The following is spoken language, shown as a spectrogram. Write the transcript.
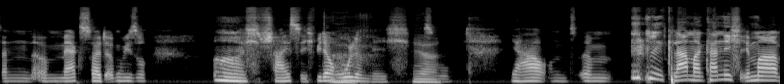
dann äh, merkst du halt irgendwie so, oh, ich, scheiße, ich wiederhole Ach, mich. Ja. So. ja, und ähm, klar, man kann nicht immer,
